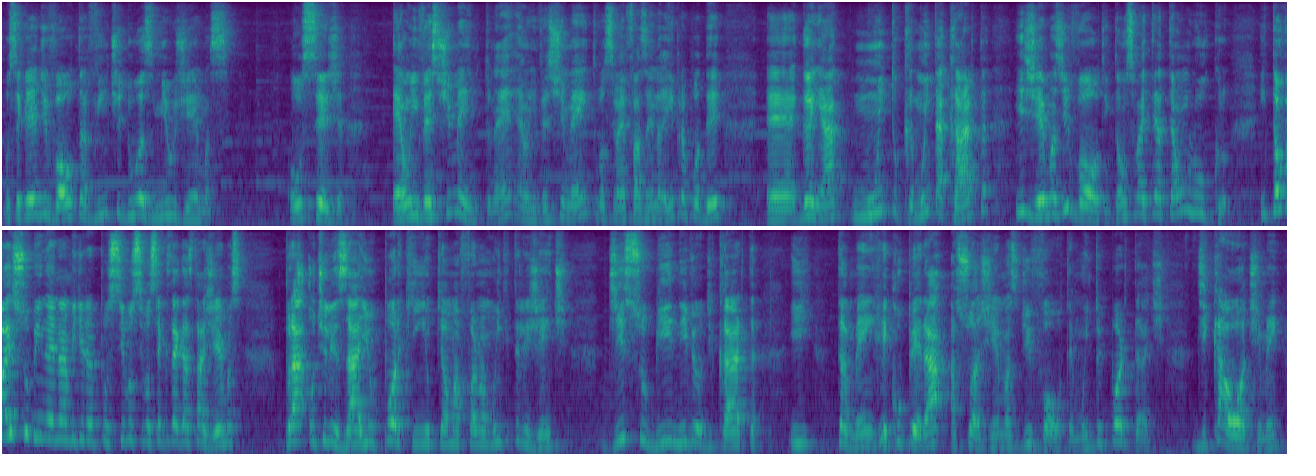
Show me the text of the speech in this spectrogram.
você ganha de volta 22 mil gemas. Ou seja, é um investimento, né? É um investimento, você vai fazendo aí pra poder é, ganhar muito, muita carta e gemas de volta. Então você vai ter até um lucro. Então vai subindo aí na medida possível se você quiser gastar gemas para utilizar aí o porquinho, que é uma forma muito inteligente de subir nível de carta e também recuperar as suas gemas de volta. É muito importante. Dica ótima, hein?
